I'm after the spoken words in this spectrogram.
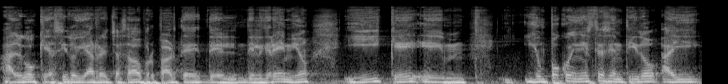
algo que ha sido ya rechazado por parte del, gremio y que em, y un poco en este sentido hay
